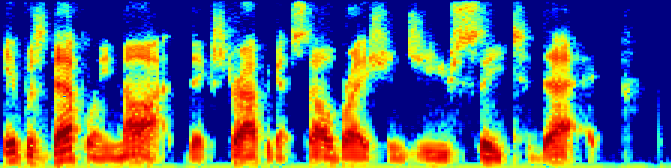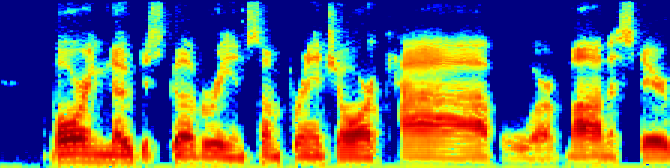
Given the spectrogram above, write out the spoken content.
It was definitely not the extravagant celebrations you see today. Barring no discovery in some French archive or monastery,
